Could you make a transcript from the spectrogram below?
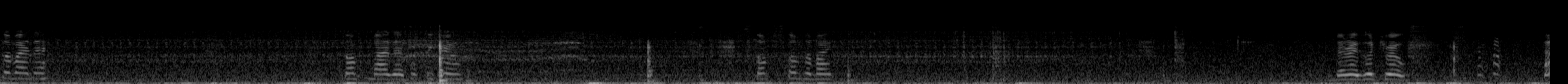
Stop the bike there. Stop by there for picture. Stop, stop the bike. Very good throw.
